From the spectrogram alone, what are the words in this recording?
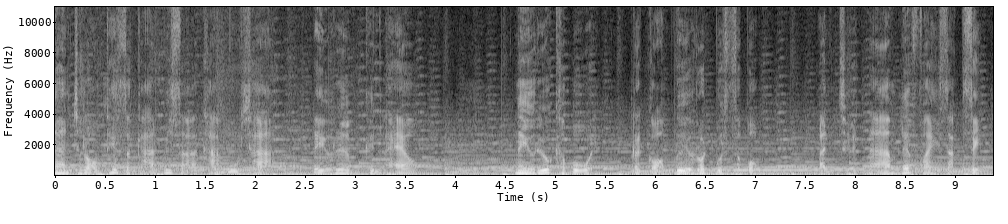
งานฉลองเทศกาลวิสาขาบูชาได้เริ่มขึ้นแล้ว ในริ้วขบวนประกอบด้วยรถบุษบก อัญเชิญน้ำและไฟศักดิ์สิทธิ์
